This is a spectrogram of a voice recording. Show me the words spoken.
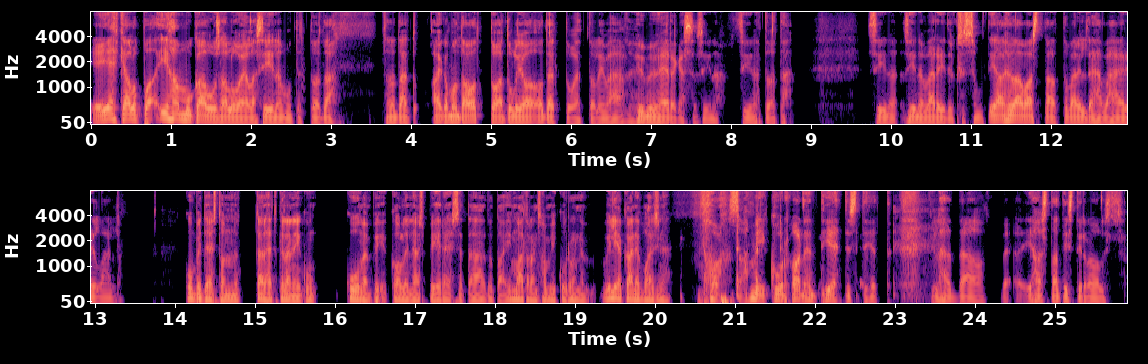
ei ehkä ollut ihan mukavuusalueella siinä, mutta tuota, sanotaan, että aika monta ottoa tuli otettu, että oli vähän hymy herkässä siinä, siinä, tuota, siinä, siinä värityksessä, mutta ihan hyvä vastaanotto, välillä tehdään vähän eri lailla. Kumpi teistä on nyt tällä hetkellä niin kuin kuumempi kolli näissä piireissä, tämä tota, Imatran Sami Kuronen, Viljakainen vai sinä? No Sami Kuronen tietysti, että kyllähän tämä on ihan statistiroolissa.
